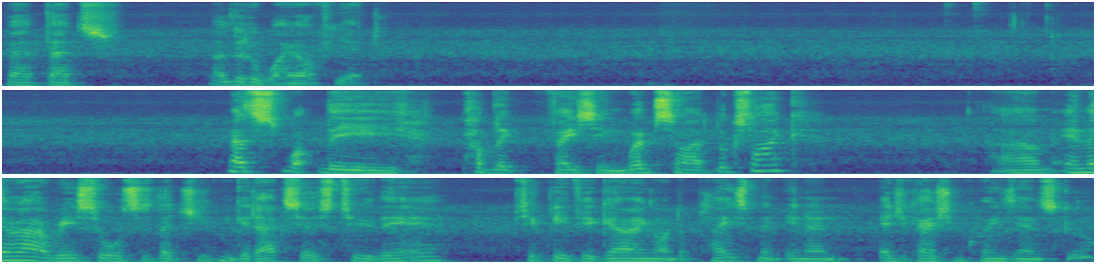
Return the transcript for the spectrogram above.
but that's a little way off yet. That's what the public-facing website looks like. Um, and there are resources that you can get access to there, particularly if you're going on to placement in an Education Queensland school,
